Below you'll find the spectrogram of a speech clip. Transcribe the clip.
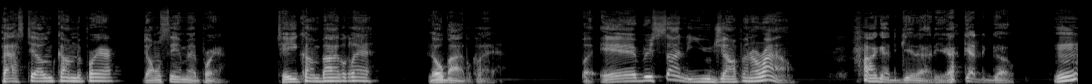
Pastor tell them come to prayer, don't see them at prayer. Till you come Bible class, no Bible class. But every Sunday you jumping around. I got to get out of here. I got to go. Hmm?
